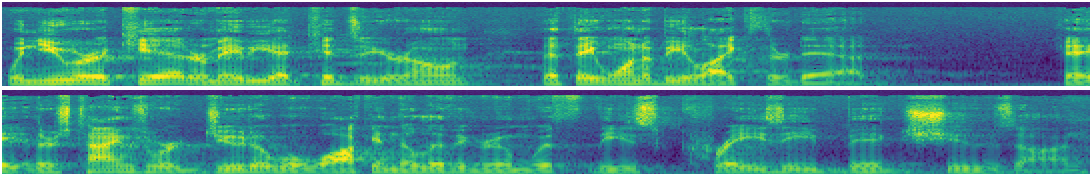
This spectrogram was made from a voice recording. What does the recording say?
when you were a kid, or maybe you had kids of your own, that they want to be like their dad. Okay, there's times where Judah will walk in the living room with these crazy big shoes on,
